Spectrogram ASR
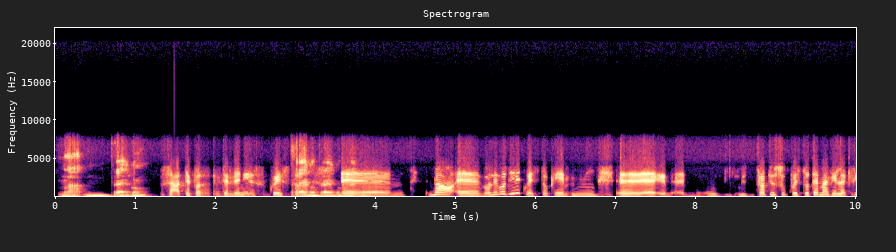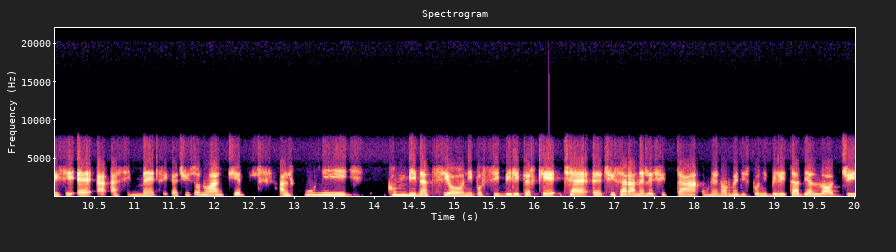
Ma mh, prego, Scusate, posso intervenire su questo? prego, prego, prego. Ehm, no, eh, volevo dire questo che mh, eh, eh, mh, proprio su questo tema che la crisi è a- asimmetrica, ci sono anche alcuni combinazioni possibili perché c'è, eh, ci sarà nelle città un'enorme disponibilità di alloggi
